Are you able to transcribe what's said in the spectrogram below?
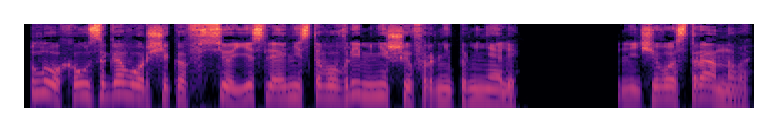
плохо у заговорщиков все, если они с того времени шифр не поменяли. Ничего странного.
